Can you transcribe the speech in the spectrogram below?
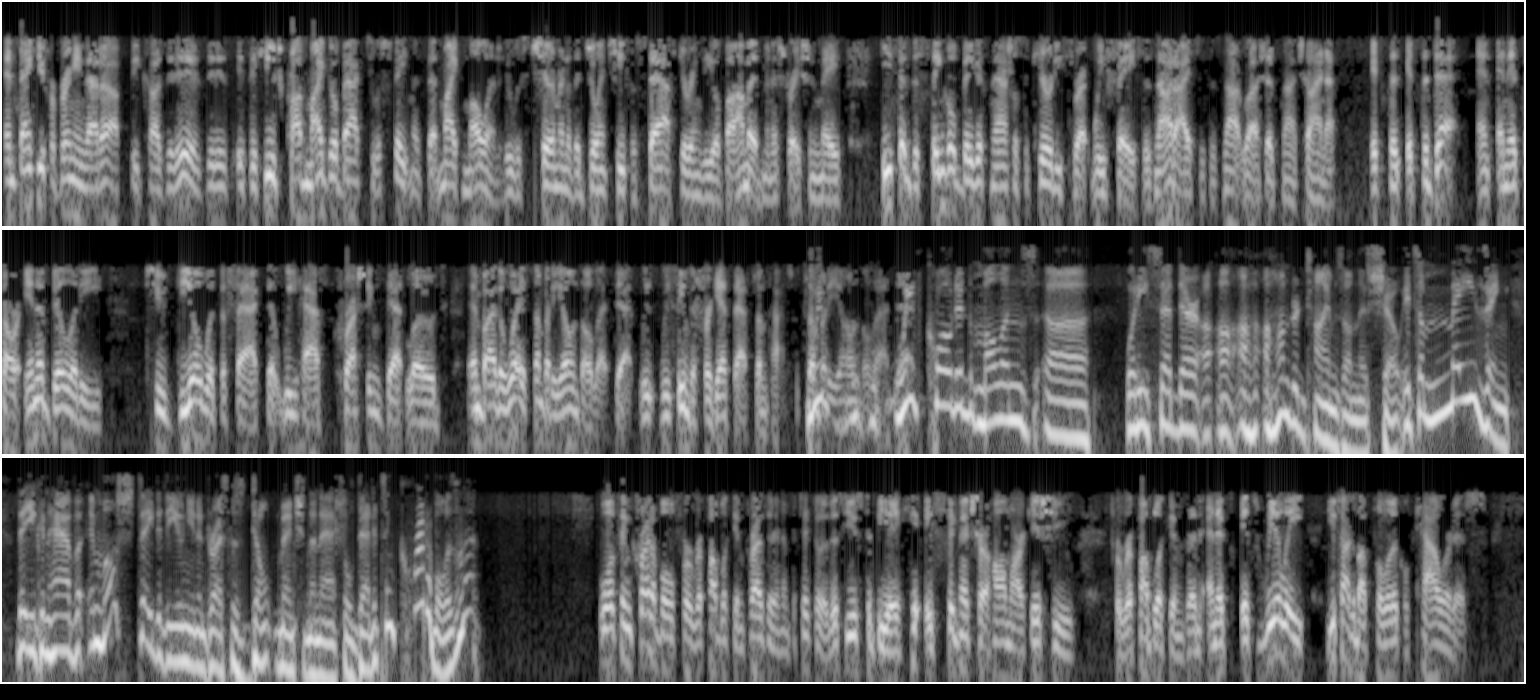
and thank you for bringing that up because it is it is it's a huge problem. I go back to a statement that Mike Mullen, who was chairman of the Joint Chief of Staff during the Obama administration, made. He said the single biggest national security threat we face is not ISIS, it's not Russia, it's not China. It's the it's the debt, and and it's our inability to deal with the fact that we have crushing debt loads. And by the way, somebody owns all that debt. We we seem to forget that sometimes, but somebody we've, owns all that debt. We've quoted Mullen's. Uh what he said there a, a, a, hundred times on this show. It's amazing that you can have most State of the Union addresses don't mention the national debt. It's incredible, isn't it? Well, it's incredible for a Republican president in particular. This used to be a, a signature hallmark issue for Republicans, and, and it's it's really you talk about political cowardice.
